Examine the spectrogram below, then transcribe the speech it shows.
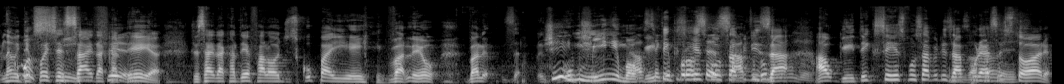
Não, Como e depois assim, você sai da Fê? cadeia, você sai da cadeia e fala, ó, desculpa aí, hein, valeu, valeu. o mínimo, alguém tem que que, se responsabilizar. Alguém tem que se responsabilizar por essa Exatamente. história.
